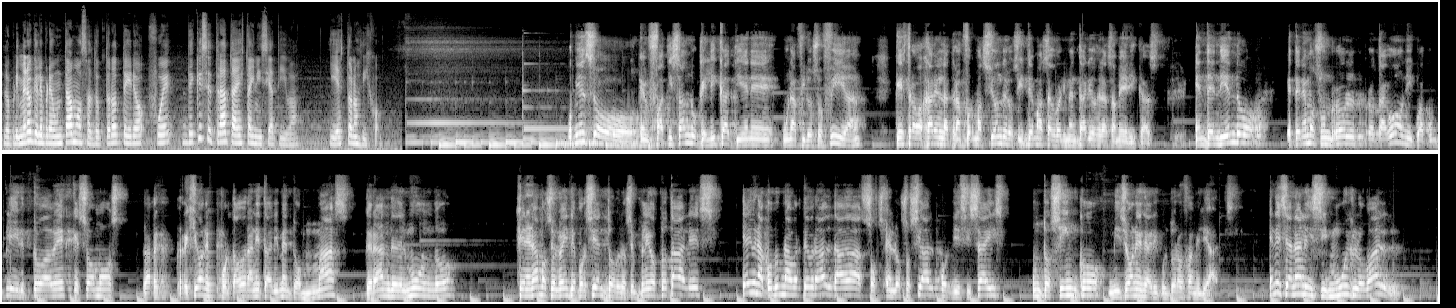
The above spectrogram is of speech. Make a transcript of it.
Lo primero que le preguntamos al doctor Otero fue de qué se trata esta iniciativa, y esto nos dijo. Comienzo enfatizando que el ICA tiene una filosofía que es trabajar en la transformación de los sistemas agroalimentarios de las Américas, entendiendo que tenemos un rol protagónico a cumplir toda vez que somos la región exportadora neta de alimentos más grande del mundo, generamos el 20% de los empleos totales y hay una columna vertebral dada en lo social por 16.5 millones de agricultores familiares. En ese análisis muy global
